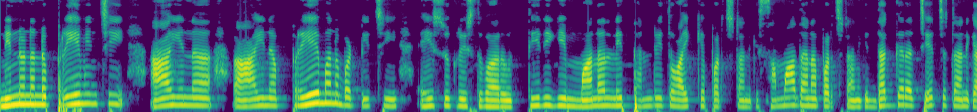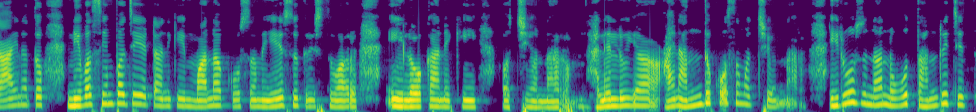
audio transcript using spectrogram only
నిన్ను నన్ను ప్రేమించి ఆయన ఆయన ప్రేమను బట్టించి యేసుక్రీస్తు వారు తిరిగి మనల్ని తండ్రితో ఐక్యపరచడానికి సమాధానపరచడానికి దగ్గర చేర్చడానికి ఆయనతో నివసింపజేయటానికి మన కోసం యేసుక్రీస్తు వారు ఈ లోకానికి వచ్చి ఉన్నారు. హలెలుయ ఆయన అందుకోసం వచ్చి ఉన్నారు. ఈ రోజున నువ్వు తండ్రి చిత్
